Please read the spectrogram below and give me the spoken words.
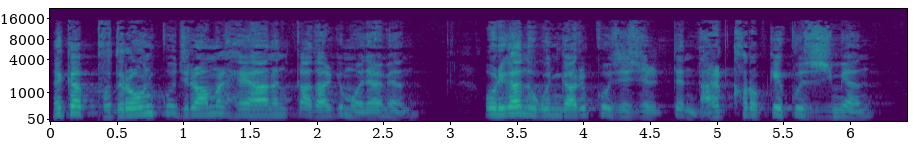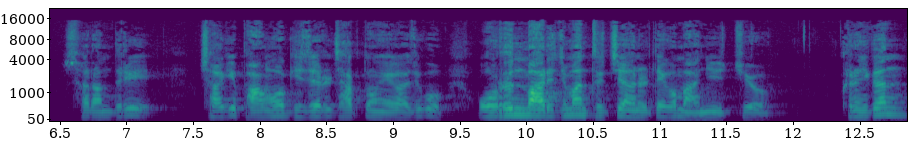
그러니까 부드러운 꾸지람을 해야 하는 까닭이 뭐냐면 우리가 누군가를 꾸짖을 때 날카롭게 꾸짖으면 사람들이 자기 방어 기제를 작동해 가지고 옳은 말이지만 듣지 않을 때가 많이 있죠. 그러니까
